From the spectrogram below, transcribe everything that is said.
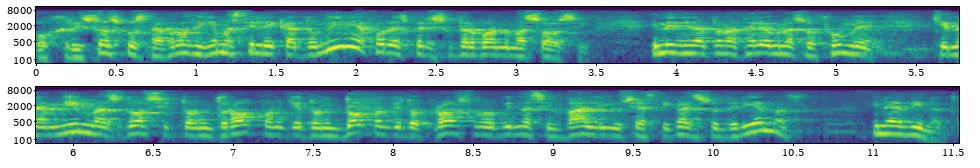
ο Χριστός που σταυρώθηκε μας θέλει εκατομμύρια φορές περισσότερο από να μας σώσει. Είναι δυνατόν να θέλουμε να σωθούμε και να μην μας δώσει τον τρόπο και τον τόπο και το πρόσωπο που να συμβάλλει ουσιαστικά στη σωτηρία μας; Είναι αδύνατο.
